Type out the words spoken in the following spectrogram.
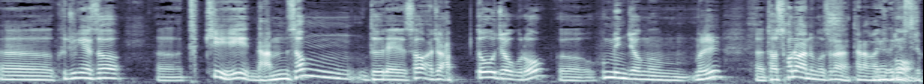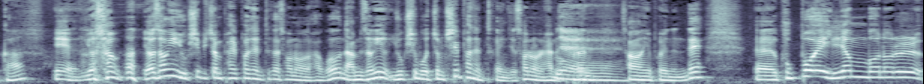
어, 그 중에서 어, 특히 남성들에서 아주 압도적으로 그 훈민정음을 어, 더 선호하는 것으로 왜 나타나가지고 그랬을까? 예 여성 여성이 62.8%가 선호하고 남성이 65.7%가 이제 선호를 하는 네. 그런 상황이 보였는데 에, 국보에 일련 번호를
